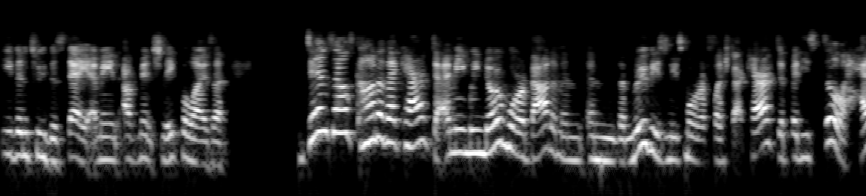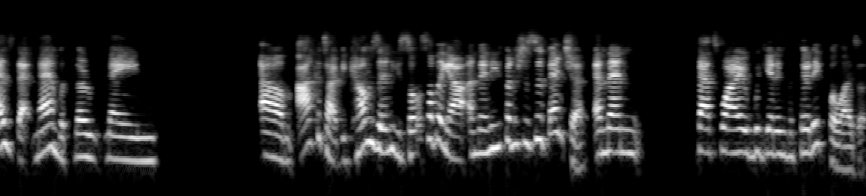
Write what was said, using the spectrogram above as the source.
even to this day. I mean, I've mentioned Equalizer. Denzel's kind of that character. I mean, we know more about him in, in the movies and he's more of a fleshed out character, but he still has that man with no name um, archetype. He comes in, he sorts something out, and then he finishes his adventure. And then that's why we're getting the third equalizer.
